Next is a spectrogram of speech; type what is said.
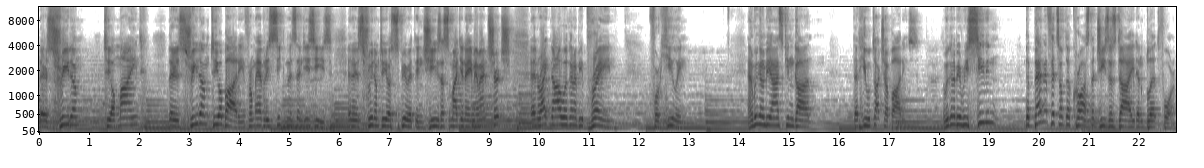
There's freedom to your mind. There is freedom to your body from every sickness and disease. And there is freedom to your spirit in Jesus' mighty name. Amen, church. And right now we're going to be praying for healing. And we're going to be asking God that He will touch our bodies. We're going to be receiving the benefits of the cross that Jesus died and bled for.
